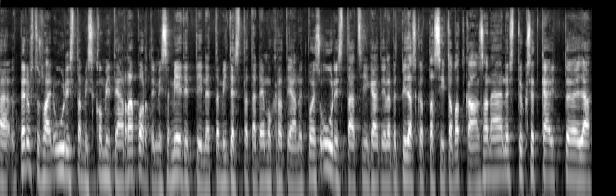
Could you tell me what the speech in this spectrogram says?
äh, perustuslain uudistamiskomitean raportin, missä mietittiin, että miten tätä demokratiaa asiaa nyt voisi uudistaa, että siinä käytiin läpi, että pitäisikö ottaa sitovat kansanäänestykset käyttöön ja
